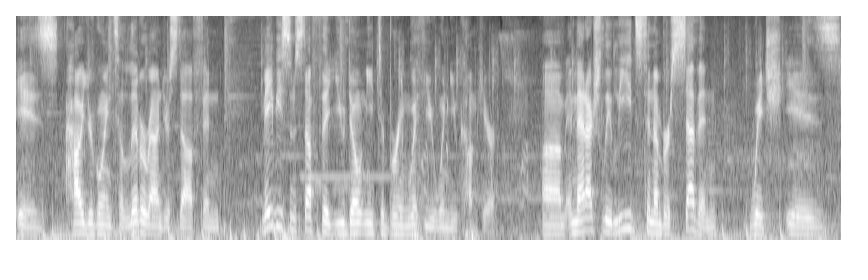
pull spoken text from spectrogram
is how you're going to live around your stuff and maybe some stuff that you don't need to bring with you when you come here. Um, and that actually leads to number seven, which is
